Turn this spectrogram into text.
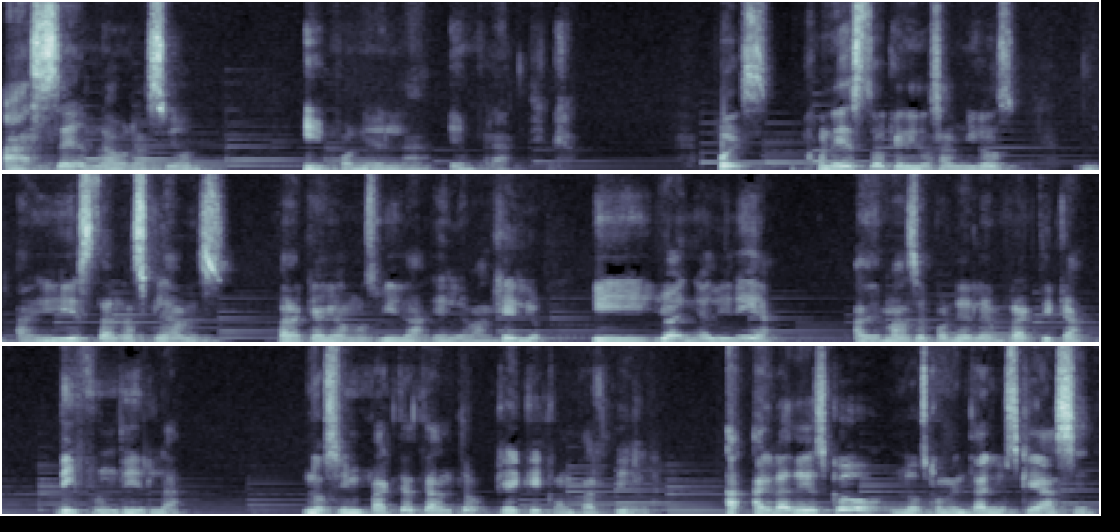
hacer la oración y ponerla en práctica. Pues con esto, queridos amigos, ahí están las claves para que hagamos vida el Evangelio. Y yo añadiría, además de ponerla en práctica, difundirla. Nos impacta tanto que hay que compartirla. agradezco los comentarios que hacen.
